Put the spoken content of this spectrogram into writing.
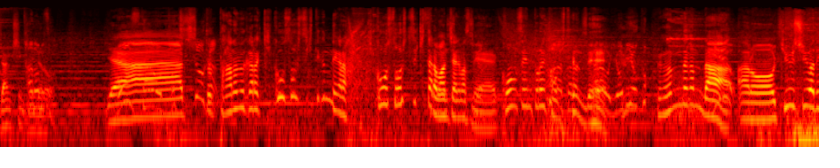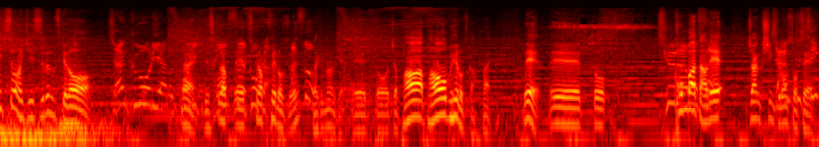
ジャンクシンクロだろいやーちょっと頼むから機皇創出来てくんねえから機皇創出来たらワンチャンありますね。コンセントレートも来てるんで。なんだかんだあのー、吸収はできそうな気するんですけど。はい、でスクラップ、えー、スクラップフェローズ？だけなんだっけ。えー、っとじゃあパワーパワーオブフェローズか。はい。でえー、っとコンバーターでジャンクシンクロン蘇生。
